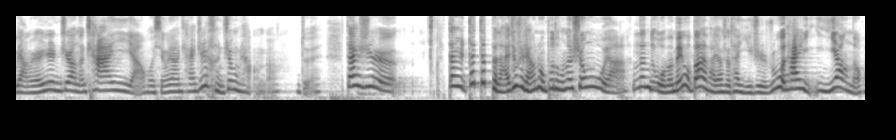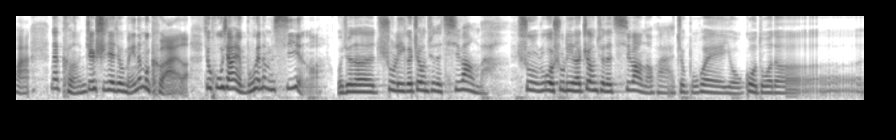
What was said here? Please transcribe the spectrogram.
两个人认知上的差异啊，或行为上差异，这是很正常的，对。但是，但是它它本来就是两种不同的生物呀，那我们没有办法要求它一致。如果它一样的话，那可能这个世界就没那么可爱了，就互相也不会那么吸引了。我觉得树立一个正确的期望吧。树如果树立了正确的期望的话，就不会有过多的、呃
